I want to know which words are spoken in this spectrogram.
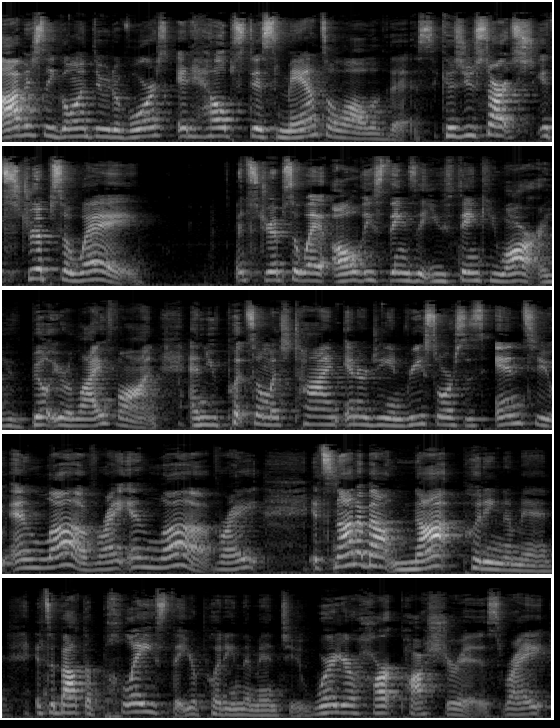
obviously going through divorce, it helps dismantle all of this because you start, it strips away it strips away all these things that you think you are or you've built your life on and you've put so much time, energy, and resources into and love, right? And love, right? It's not about not putting them in, it's about the place that you're putting them into, where your heart posture is, right?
